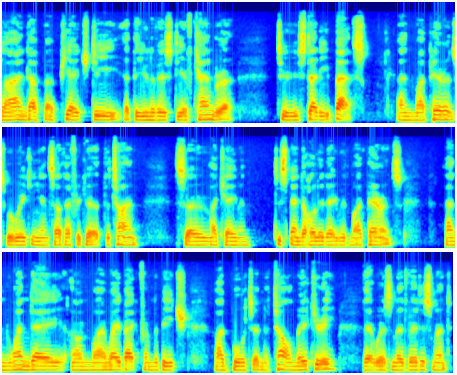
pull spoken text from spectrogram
lined up a PhD at the University of Canberra to study bats, and my parents were working in South Africa at the time, so I came in to spend a holiday with my parents. And one day on my way back from the beach, I bought a Natal Mercury. There was an advertisement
